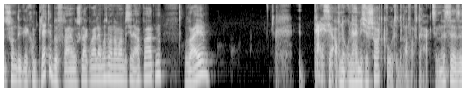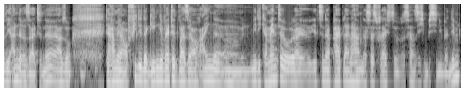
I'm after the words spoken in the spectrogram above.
schon der komplette Befreiungsschlag war, da muss man noch mal ein bisschen abwarten, weil da ist ja auch eine unheimliche Shortquote drauf auf der Aktie. Das ist ja so die andere Seite. Ne? Also da haben ja auch viele dagegen gewettet, weil sie auch eigene äh, Medikamente oder jetzt in der Pipeline haben, dass das vielleicht so, dass er sich ein bisschen übernimmt.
